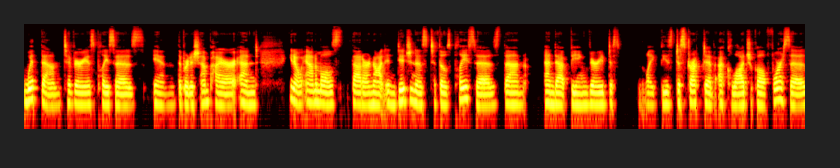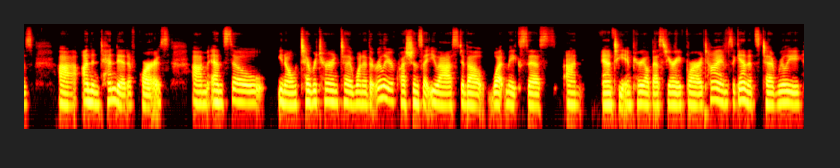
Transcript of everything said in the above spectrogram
with them to various places in the British Empire. And, you know, animals that are not indigenous to those places then end up being very dis- like these destructive ecological forces, uh, unintended, of course. Um, and so, you know, to return to one of the earlier questions that you asked about what makes this an anti imperial bestiary for our times, again, it's to really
